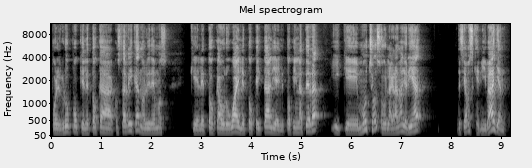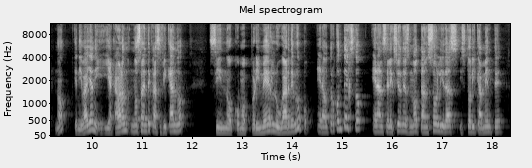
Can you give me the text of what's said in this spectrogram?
por el grupo que le toca a Costa Rica. No olvidemos que le toca a Uruguay, le toca a Italia y le toca a Inglaterra, y que muchos, o la gran mayoría, decíamos que ni vayan, ¿no? Que ni vayan y, y acabaron no solamente clasificando, sino como primer lugar de grupo. Era otro contexto, eran selecciones no tan sólidas históricamente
